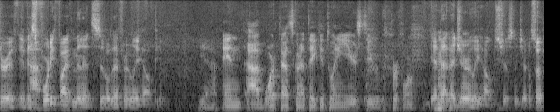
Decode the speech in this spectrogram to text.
sure if, if it's ah. 45 minutes, it'll definitely help you. Yeah, and uh, work that's going to take you 20 years to perform. yeah, that, that generally helps just in general. So,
